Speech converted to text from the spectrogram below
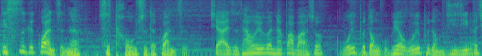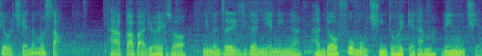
第四个罐子呢，是投资的罐子。小孩子他会问他爸爸说：“我又不懂股票，我又不懂基金，而且我钱那么少。”他爸爸就会说：“你们这一个年龄呢，很多父母亲都会给他们零用钱。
